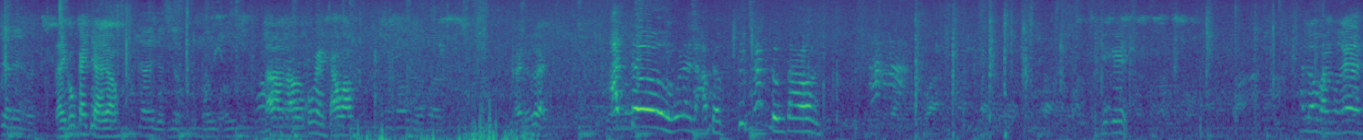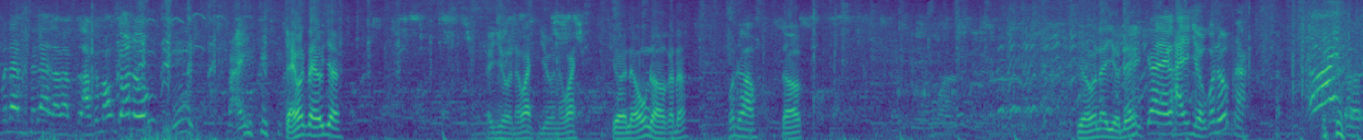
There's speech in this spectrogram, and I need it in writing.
chi đây có cái chơi không? Đâu đâu có cái câu không? Đây nữa đây anh đưa cái này làm được. Tiếng ách đường tao ơi cái cái. Hello bạn người em bữa nay mình sẽ làm làm, làm cái món chó nướng. Chạy mất tiêu chưa? Đây vừa nè quay vừa nè quay. Giờ này uống được rồi đó. Có được không? Được. Giờ bên đây vừa đi. Cái này hai vừa có nước nè. Ờ,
